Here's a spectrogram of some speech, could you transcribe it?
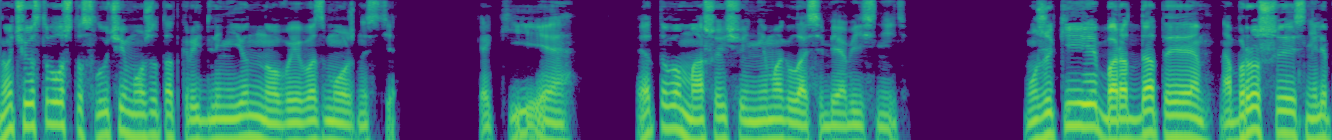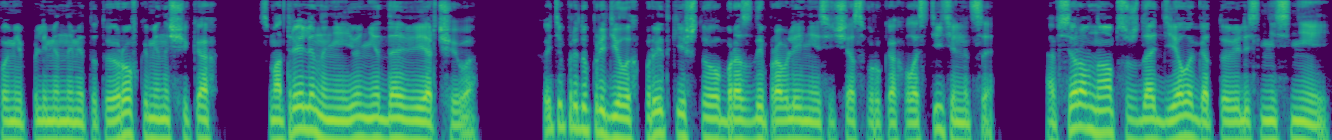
но чувствовала, что случай может открыть для нее новые возможности. Какие? Этого Маша еще не могла себе объяснить. Мужики, бородатые, обросшие с нелепыми племенными татуировками на щеках, смотрели на нее недоверчиво. Хоть и предупредил их прытки, что бразды правления сейчас в руках властительницы, а все равно обсуждать дело готовились не с ней.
